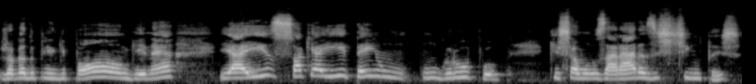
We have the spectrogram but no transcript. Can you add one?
jogando ping-pong, né? E aí, só que aí tem um, um grupo que chama os araras extintas.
